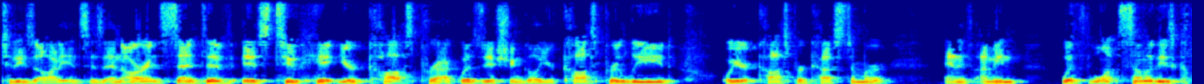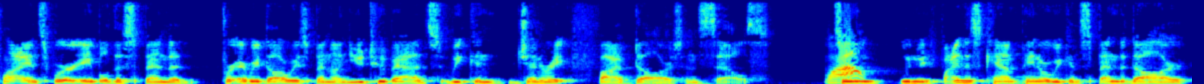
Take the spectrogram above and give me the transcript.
to these audiences. And our incentive is to hit your cost per acquisition goal, your cost per lead, or your cost per customer. And if I mean with one, some of these clients, we're able to spend a for every dollar we spend on YouTube ads, we can generate five dollars in sales. Wow! So when we find this campaign where we can spend a dollar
